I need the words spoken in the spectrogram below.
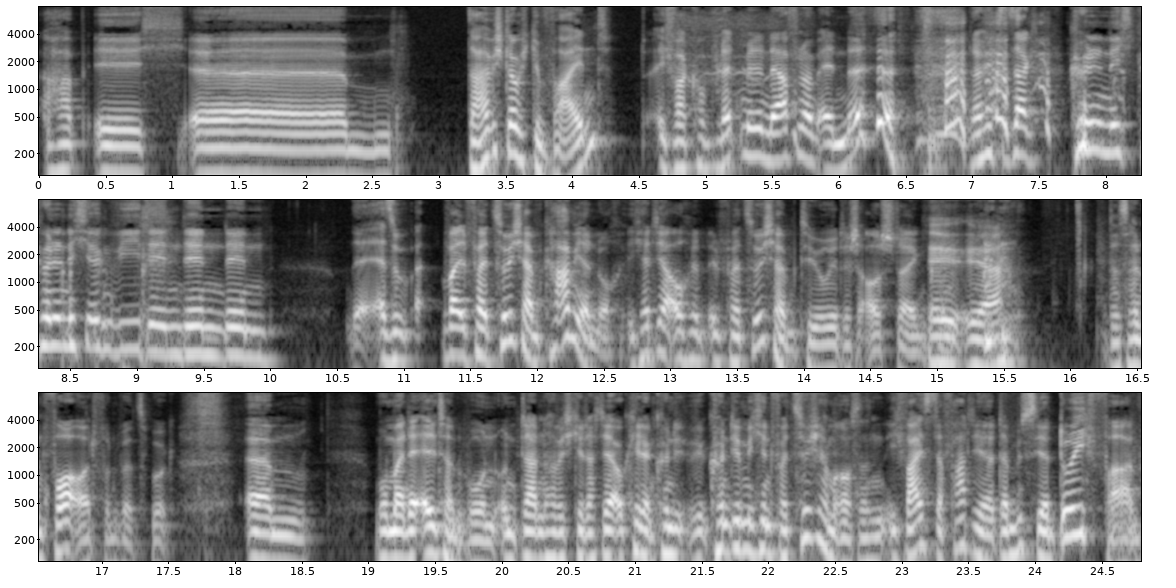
habe ich, ähm, da habe ich glaube ich geweint. Ich war komplett mit den Nerven am Ende. da habe ich gesagt, könnt ihr nicht, könnt ihr nicht irgendwie den, den, den, also, weil Pfalzürchheim kam ja noch. Ich hätte ja auch in, in Pfalzürchheim theoretisch aussteigen können. Äh, ja. Das ist ein Vorort von Würzburg. Ähm, wo meine Eltern wohnen. Und dann habe ich gedacht, ja, okay, dann könnt ihr, könnt ihr mich in Verzöchern rauslassen. Ich weiß, da fahrt ihr, da müsst ihr ja durchfahren.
